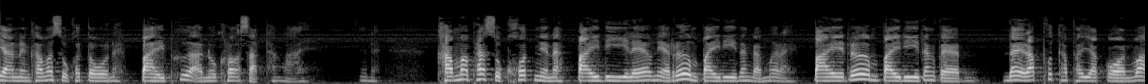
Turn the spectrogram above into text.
อย่างหนึ่งคำว่าสุขโตนะไปเพื่ออนุเคราะห์สัตว์ทั้งหลายนะคำว่าพระสุคตเนี่ยนะไปดีแล้วเนี่ยเริ่มไปดีตั้งแต่เมื่อไหร่ ไปเริ่มไปดีตั้งแต่ได้รับพุทธพยากรว่า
